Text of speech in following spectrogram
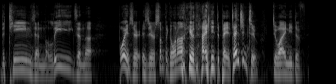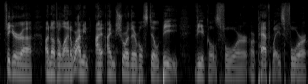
the teams and the leagues and the boy. Is there is there something going on here that I need to pay attention to? Do I need to figure uh, another line of work? I mean, I, I'm sure there will still be vehicles for or pathways for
